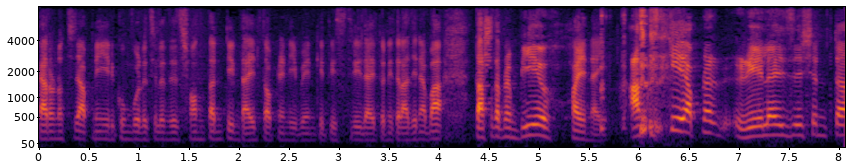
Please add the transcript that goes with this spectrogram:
কারণ হচ্ছে যে আপনি এরকম বলেছিলেন যে সন্তানটির দায়িত্ব আপনি নেবেন কিন্তু স্ত্রীর দায়িত্ব নিতে রাজি না বা তার সাথে আপনার বিয়ে হয় নাই। আজকে আপনার রিয়েলাইজেশনটা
